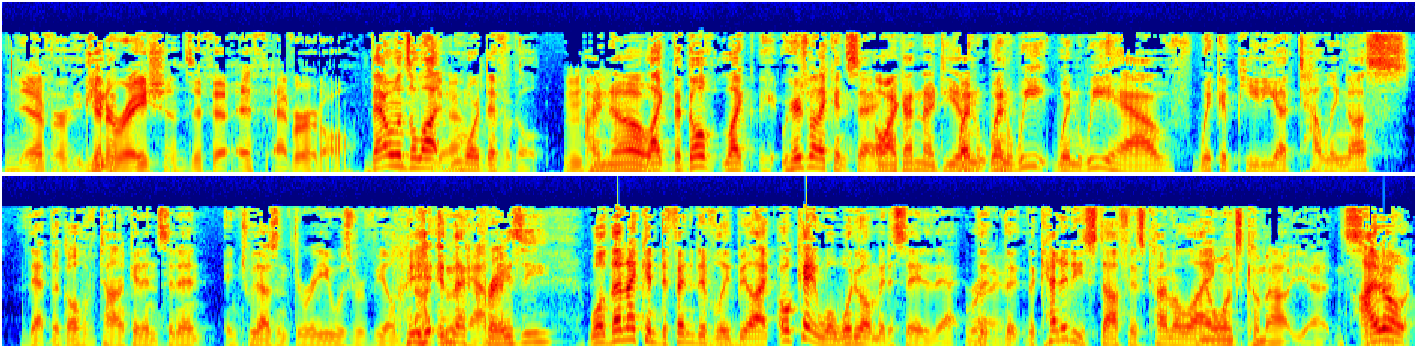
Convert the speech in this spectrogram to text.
Never generations, if if ever at all. That one's a lot Yeah. more difficult. Mhm. I know. Like the Gulf, like here's what I can say. Oh, I got an idea. When when we when we have Wikipedia telling us that the Gulf of Tonkin incident in 2003 was revealed, Isn't that happened, crazy? Well, then I can definitively be like, okay, well, what do you want me to say to that? The- Right. The, the Kennedy stuff is kind of like no one's come out yet. and I don't.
